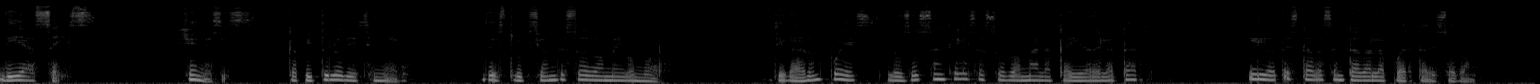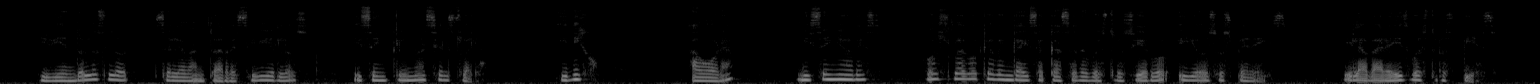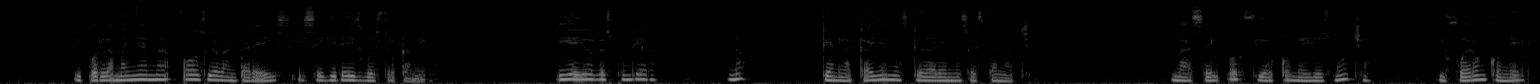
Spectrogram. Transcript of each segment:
Día 6. Génesis, capítulo 19. Destrucción de Sodoma y Gomorra. Llegaron pues los dos ángeles a Sodoma a la caída de la tarde, y Lot estaba sentado a la puerta de Sodoma. Y viéndolos Lot se levantó a recibirlos y se inclinó hacia el suelo, y dijo, Ahora, mis señores, os ruego que vengáis a casa de vuestro siervo y os hospedéis y lavaréis vuestros pies. Y por la mañana os levantaréis y seguiréis vuestro camino. Y ellos respondieron, no, que en la calle nos quedaremos esta noche. Mas él porfió con ellos mucho, y fueron con él,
